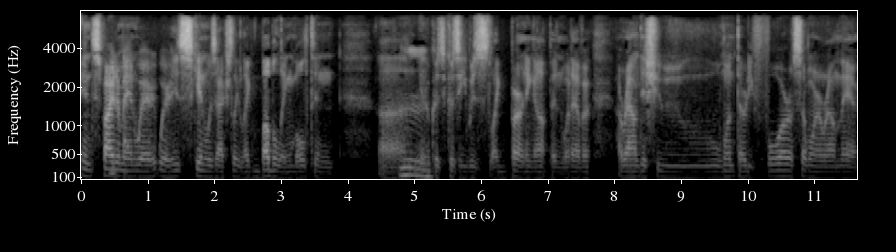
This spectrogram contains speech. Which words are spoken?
in Spider-Man where where his skin was actually like bubbling molten, uh, you know, Mm. because he was like burning up and whatever around issue 134 or somewhere around there.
